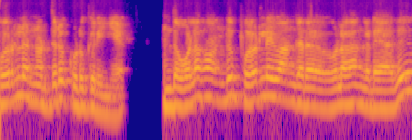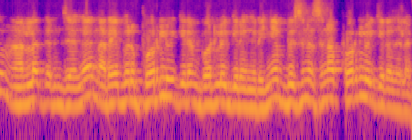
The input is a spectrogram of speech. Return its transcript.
பொருளை இன்னொருத்தர் கொடுக்குறீங்க. இந்த உலகம் வந்து பொருளை வாங்குற உலகம் கிடையாது. நல்லா தெரிஞ்சவங்க நிறைய பேர் பொருள் விற்கிறேன் பொருள் விற்கிறேங்கிறீங்க பிசினஸ்னா பொருள் விற்கிறது இல்லை.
